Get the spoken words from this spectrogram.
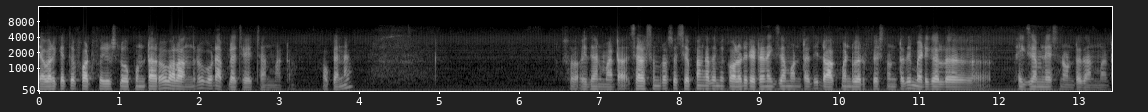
ఎవరికైతే ఫార్టీ ఫోర్ ఇయర్స్ లోపు ఉంటారో వాళ్ళందరూ కూడా అప్లై చేయొచ్చు అనమాట ఓకేనా? సో ఇదనమాట సెలక్షన్ ప్రాసెస్ చెప్పాం కదా మీకు ఆల్రెడీ రిటర్న్ ఎగ్జామ్ ఉంటుంది డాక్యుమెంట్ వెరిఫికేషన్ ఉంటుంది మెడికల్ ఎగ్జామినేషన్ ఉంటుంది అనమాట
